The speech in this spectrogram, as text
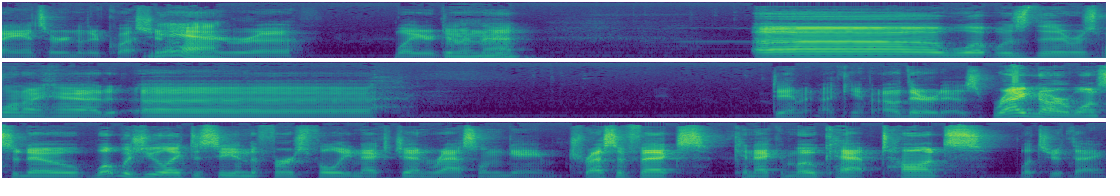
I answer another question Yeah. while you're uh, while you're doing Mhm. that? Uh, what was there was one I had. Uh, damn it, I can't. Oh, there it is. Ragnar wants to know what would you like to see in the first fully next gen wrestling game? Tress effects, Kinect mocap taunts. What's your thing?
